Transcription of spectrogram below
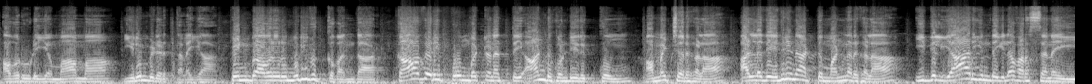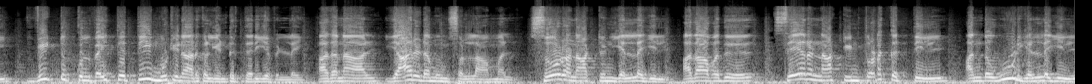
அவருடைய மாமா இரும்பிடர் தலையார். பின்பு அவர் ஒரு முடிவுக்கு வந்தார். காவிரி பூம்பட்டணத்தை ஆண்டு கொண்டிருக்கும் அமைச்சர்களா அல்லது எதிர்நாட்டு மன்னர்களா? இதில் யார் இந்த இளவரசனை வீட்டுக்குள் வைத்து தீ மூட்டினார்கள் என்று தெரியவில்லை. அதனால் யாரிடமும் சொல்லாமல் சோழ நாட்டின் எல்லையில் அதாவது சேர நாட்டின் தொடக்கத்தில் அந்த ஊர் எல்லையில்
